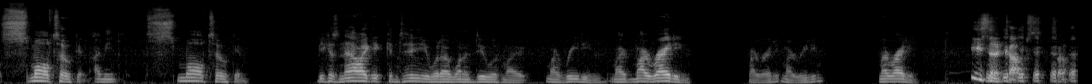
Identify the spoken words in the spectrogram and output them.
small token. I mean, small token, because now I get continue what I want to do with my my reading, my my writing, my writing, my reading, my writing. He's in cups. So.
